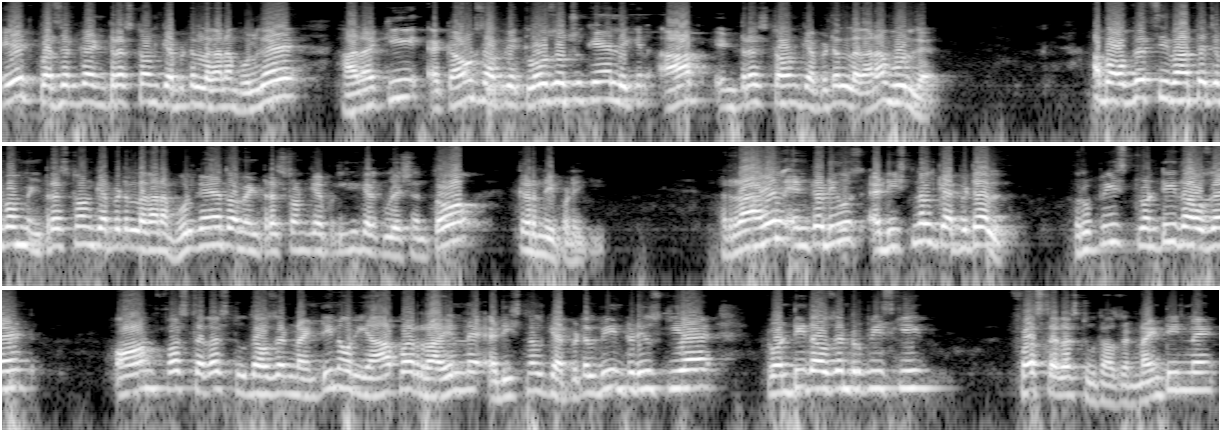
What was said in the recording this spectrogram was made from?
एट परसेंट का इंटरेस्ट ऑन कैपिटल लगाना भूल गए हालाँकि अकाउंट्स आपके क्लोज हो चुके हैं लेकिन आप इंटरेस्ट ऑन कैपिटल लगाना भूल गए अब ऑब्वियस सी बात है जब हम इंटरेस्ट ऑन कैपिटल लगाना भूल गए हैं तो हम इंटरेस्ट ऑन कैपिटल की कैलकुलेशन तो करनी पड़ेगी Rahil introduce additional capital rupees twenty thousand on first August 2019 और यहाँ पर राहिल ने एडिशनल कैपिटल भी इंट्रोड्यूस किया है ट्वेंटी थाउज़ेंड रुपीज़ की फ़र्स्ट अगस्त 2019 में।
